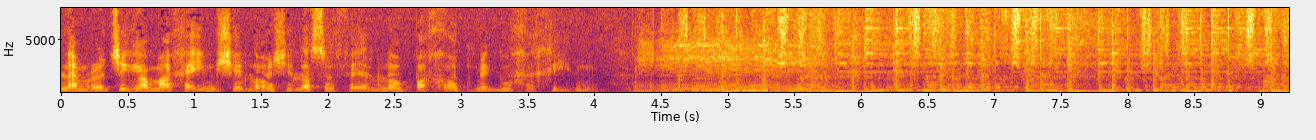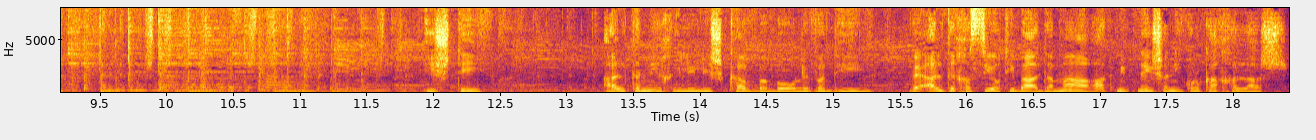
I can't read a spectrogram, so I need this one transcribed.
למרות שגם החיים שלו, של הסופר, לא פחות מגוחכים. אשתי, אל תניחי לי לשכב בבור לבדי, ואל תכסי אותי באדמה רק מפני שאני כל כך חלש.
